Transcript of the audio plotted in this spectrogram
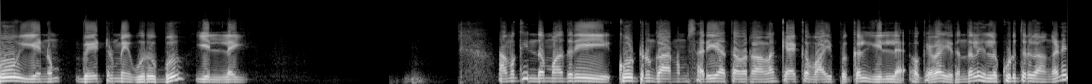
கு எனும் வேற்றுமை உருபு இல்லை. நமக்கு இந்த மாதிரி கூற்றும் காரணம் சரியா தவறாலாம் கேட்க வாய்ப்புகள் இல்லை. ஓகேவா இருந்தாலும் இதில் கொடுத்துருக்காங்கன்னு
